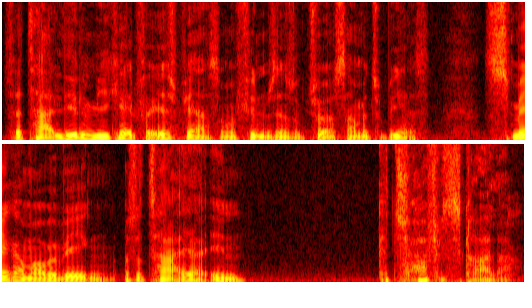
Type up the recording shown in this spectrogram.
Så jeg tager lille Michael fra Esbjerg, som var filmens instruktør sammen med Tobias, smækker ham op ad væggen, og så tager jeg en kartoffelskralder.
